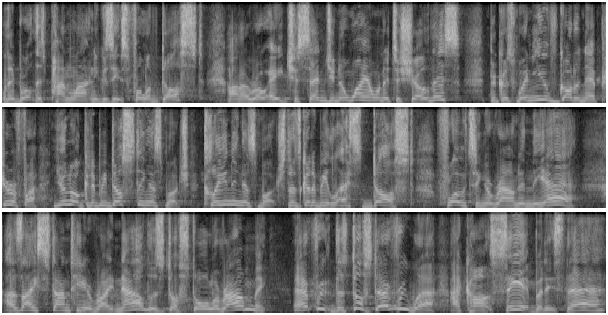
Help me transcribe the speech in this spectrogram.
they brought this panel out and you can see it's full of dust. And I wrote HSN. Do you know why I wanted to show this? Because when you've got an air purifier, you're not going to be dusting as much, cleaning as much. There's going to be less dust floating around in the air. As I stand here right now, there's dust all around me. Every, there's dust everywhere. I can't see it, but it's there.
